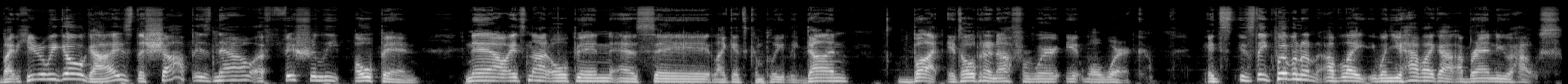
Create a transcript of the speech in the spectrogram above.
But here we go, guys. The shop is now officially open. Now, it's not open as, say, like it's completely done, but it's open enough for where it will work. It's it's the equivalent of like when you have like a, a brand new house.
